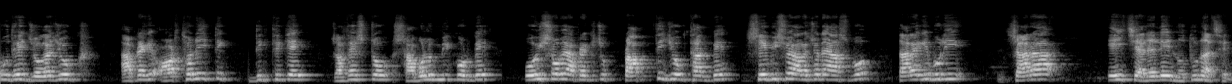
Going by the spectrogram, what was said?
বুধের যোগাযোগ আপনাকে অর্থনৈতিক দিক থেকে যথেষ্ট স্বাবলম্বী করবে। ওই সময় আপনার কিছু প্রাপ্তি যোগ থাকবে। সে বিষয়ে আলোচনায় আসব। তার আগে বলি, যারা এই চ্যানেলে নতুন আছেন,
